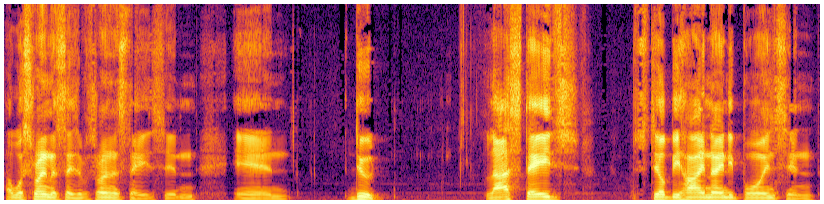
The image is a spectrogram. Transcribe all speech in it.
I was running the stage. I was running the stage, and and dude, last stage, still behind ninety points, and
